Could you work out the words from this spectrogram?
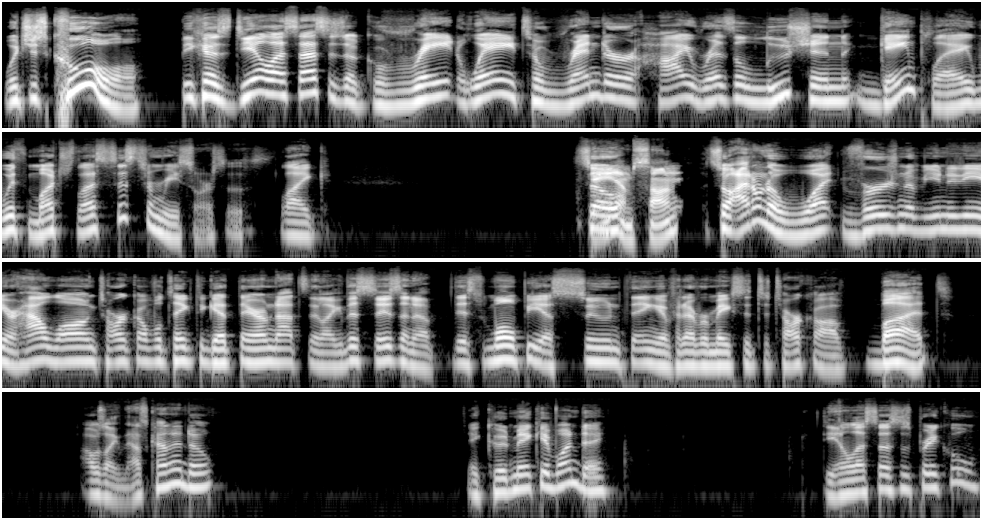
which is cool because DLSS is a great way to render high resolution gameplay with much less system resources. Like, so Damn, son. so I don't know what version of Unity or how long Tarkov will take to get there. I'm not saying like this isn't a this won't be a soon thing if it ever makes it to Tarkov, but I was like, that's kind of dope. It could make it one day. DLSS is pretty cool.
